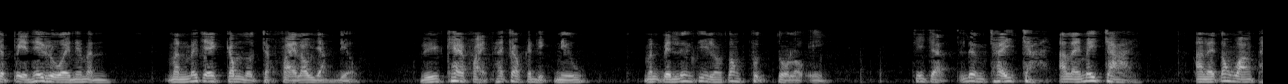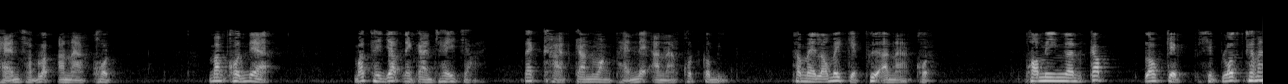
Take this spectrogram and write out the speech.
จะเปลี่ยนให้รวยเนี่ยมัน มันไม่ใช่กำหนดจากฝ่ายเราอย่างเดียว หรือแค่ฝ่ายพระเจ้ากระดิกนิ้ว มันเป็นเรื่องที่เราต้องฝึกตัวเราเอง ที่จะเรื่องใช้จ่าย อะไรไม่จ่าย อะไรต้องวางแผนสำหรับอนาคต บางคนเนี่ย มัธยัติในการใช้จ่าย แต่ขาดการวางแผนในอนาคตก็มีทำไมเราไม่เก็บเพื่ออนาคต พอมีเงินกับเราเก็บสิบรถใช่ไหม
